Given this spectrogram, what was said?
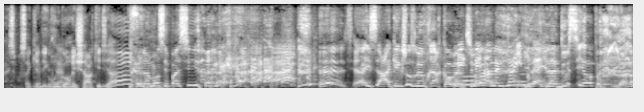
Ah, C'est pour ça qu'il y a des gros. Igor Richard qui disent Ah, finalement, c'est pas si. Ah, il sert à quelque chose, le frère, quand même. Mais- tu mais vois. en même temps, il a, il a adouci un peu. Non, non,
